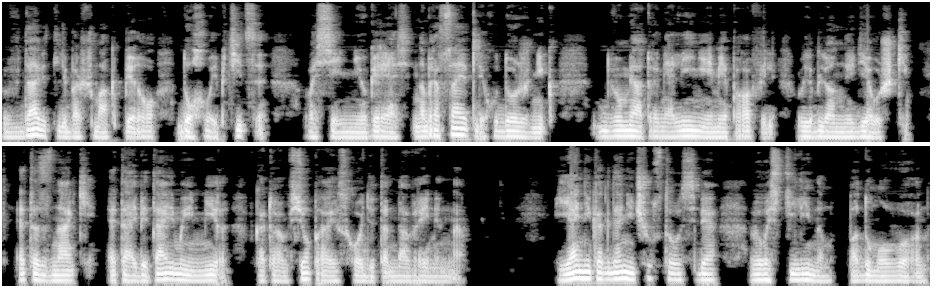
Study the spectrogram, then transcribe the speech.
Вдавит ли башмак перо дохлой птицы в осеннюю грязь? Набросает ли художник двумя-тремя линиями профиль влюбленной девушки? Это знаки, это обитаемый мир, в котором все происходит одновременно. «Я никогда не чувствовал себя властелином», — подумал Ворон.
